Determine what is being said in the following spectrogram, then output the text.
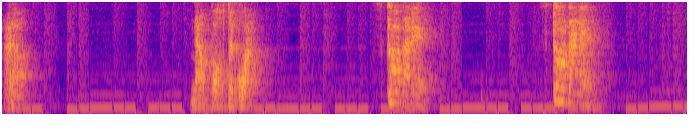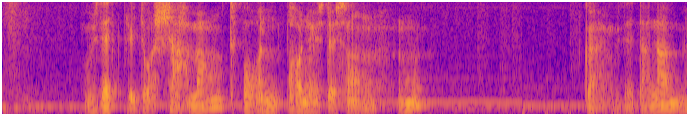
Alors N'importe quoi Scandaleux Scandaleux Vous êtes plutôt charmante pour une preneuse de son. hein? Vous êtes un homme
